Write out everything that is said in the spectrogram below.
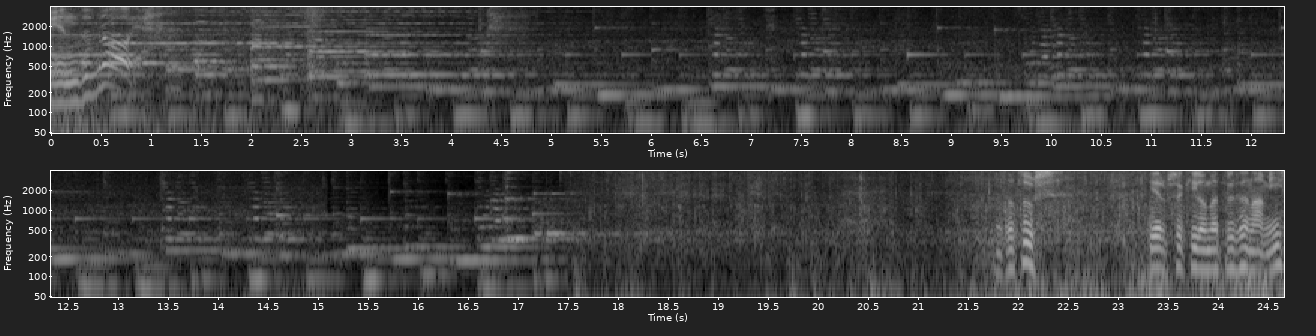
Międzyzdroje. No to cóż, pierwsze kilometry za nami.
